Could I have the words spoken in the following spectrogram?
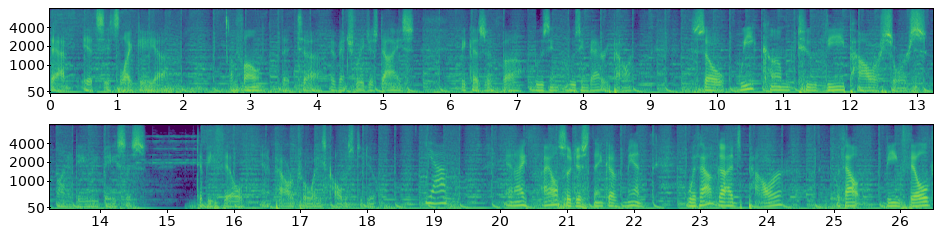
that, it's it's like a uh, a phone that uh, eventually just dies because of uh, losing losing battery power. So we come to the power source on a daily basis to be filled and empowered for what He's called us to do. Yeah. And I I also just think of man, without God's power, without being filled,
